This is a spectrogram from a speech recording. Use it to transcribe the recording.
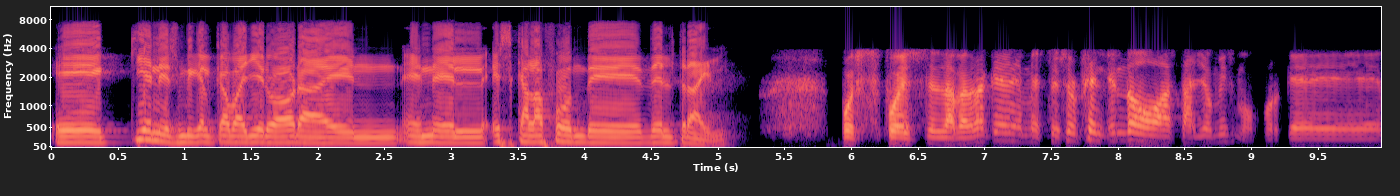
Eh, ¿Quién es Miguel Caballero ahora en, el escalafón del trail? Pues, pues la verdad que me estoy sorprendiendo hasta yo mismo, porque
